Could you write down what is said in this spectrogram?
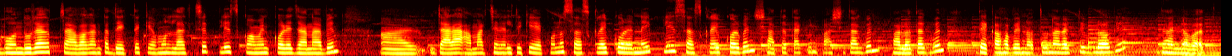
বন্ধুরা, চা বাগানটা দেখতে কেমন লাগছে প্লিজ কমেন্ট করে জানাবেন। আর যারা আমার চ্যানেলটিকে এখনও সাবস্ক্রাইব করেন নাই, প্লিজ সাবস্ক্রাইব করবেন, সাথে থাকবেন, পাশে থাকবেন, ভালো থাকবেন। দেখা হবে নতুন আর একটি ব্লগে। ধন্যবাদ।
